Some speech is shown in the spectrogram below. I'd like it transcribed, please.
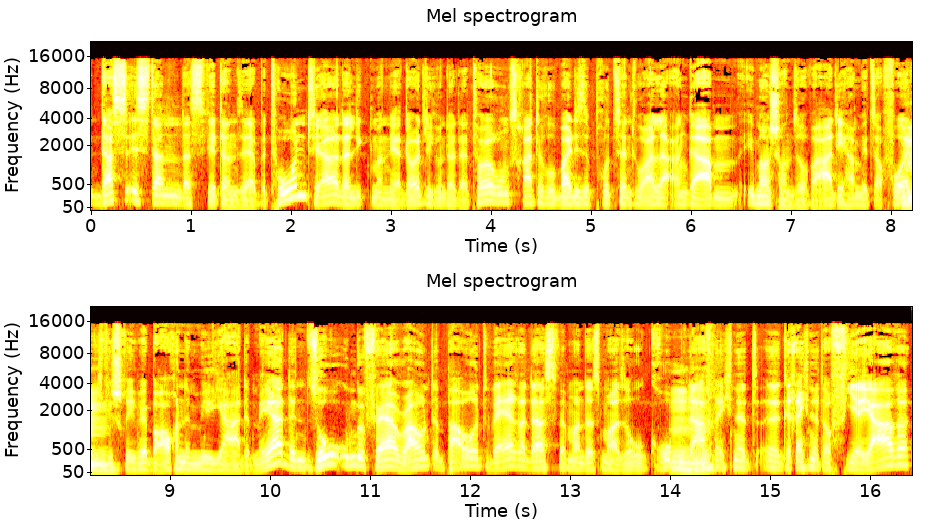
das ist dann, das wird dann sehr betont, ja, da liegt man ja deutlich unter der Teuerungsrate, wobei diese prozentuale Angaben immer schon so war. Die haben jetzt auch vorher mhm. nicht geschrieben, wir brauchen eine Milliarde mehr, denn so ungefähr roundabout wäre das, wenn man das mal so grob mhm. nachrechnet, äh, gerechnet auf vier Jahre,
